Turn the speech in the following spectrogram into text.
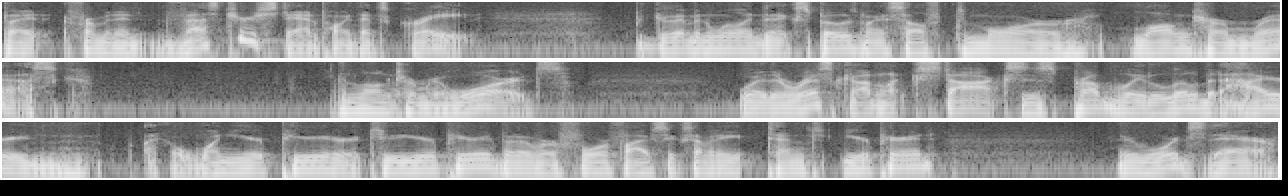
But from an investor standpoint, that's great because I've been willing to expose myself to more long term risk and long term rewards where the risk on like stocks is probably a little bit higher in like a one year period or a two year period, but over a four, five, six, seven, eight, ten year period, the reward's there,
